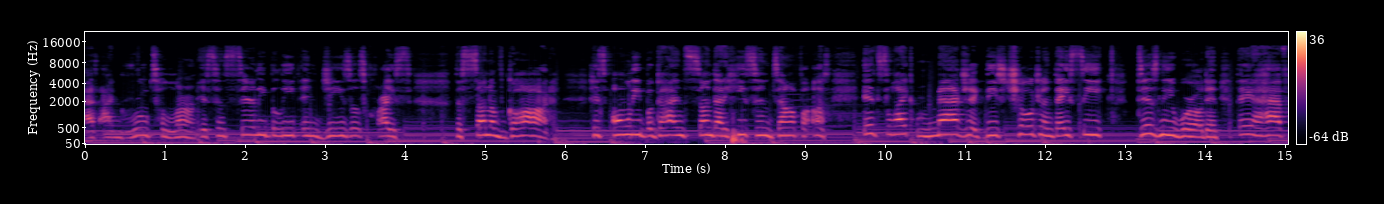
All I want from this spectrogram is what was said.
as I grew to learn, is sincerely believe in Jesus Christ, the Son of God his only begotten son that he sent down for us. It's like magic. These children, they see Disney World and they have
